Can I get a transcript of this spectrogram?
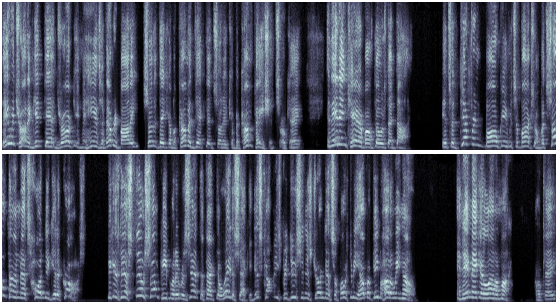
They were trying to get that drug in the hands of everybody so that they could become addicted, so they could become patients, okay? And they didn't care about those that die. It's a different ball game with Suboxone, but sometimes that's hard to get across because there's still some people that resent the fact that, wait a second, this company's producing this drug that's supposed to be helping people. How do we know? And they're making a lot of money, okay?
